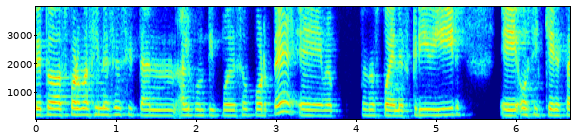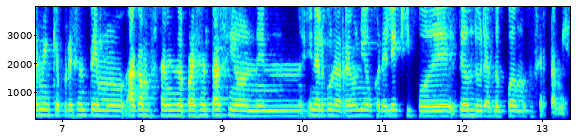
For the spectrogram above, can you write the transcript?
de todas formas, si necesitan algún tipo de soporte, pues nos pueden escribir. Eh, o si quieres también que presentemos, hagamos esta misma presentación en, en alguna reunión con el equipo de, de, Honduras, lo podemos hacer también.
